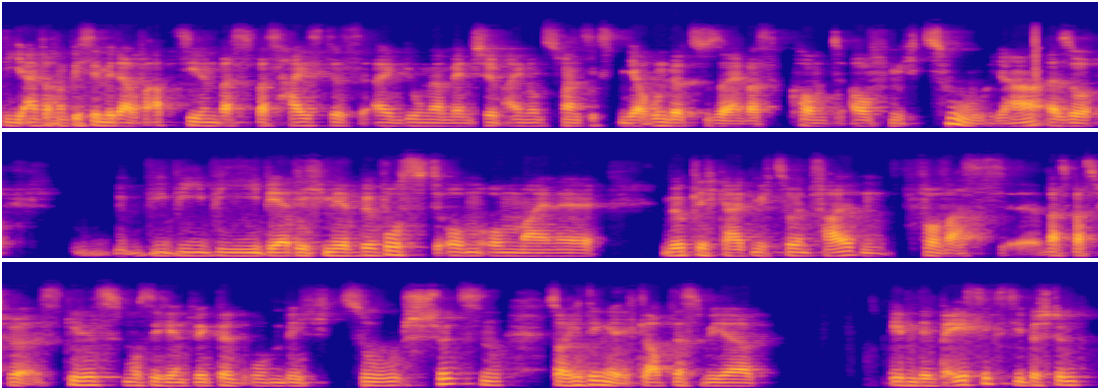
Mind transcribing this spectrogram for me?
die einfach ein bisschen mit darauf abzielen, was was heißt es, ein junger Mensch im 21. Jahrhundert zu sein, was kommt auf mich zu. Ja, also wie wie wie werde ich mir bewusst um um meine Möglichkeit, mich zu entfalten. Vor was, was, was für Skills muss ich entwickeln, um mich zu schützen? Solche Dinge. Ich glaube, dass wir eben den Basics, die bestimmt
